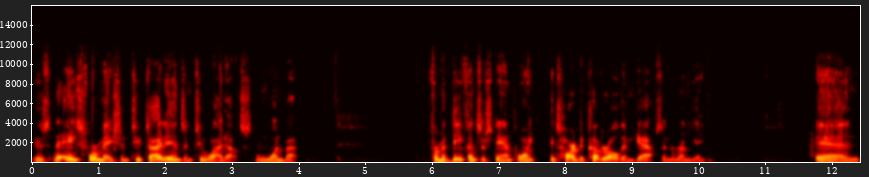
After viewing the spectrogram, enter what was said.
is the ace formation: two tight ends and two wideouts and one back. From a defensive standpoint, it's hard to cover all them gaps in the run game. And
